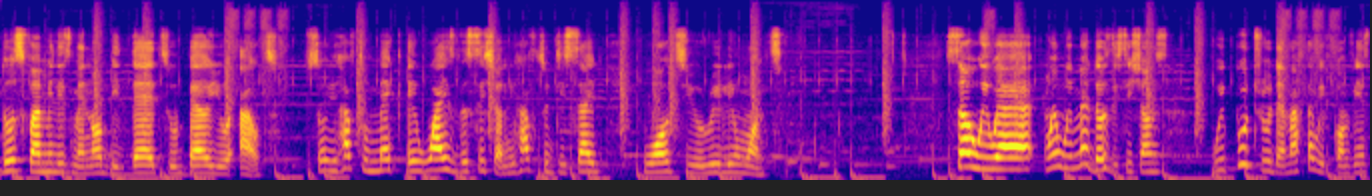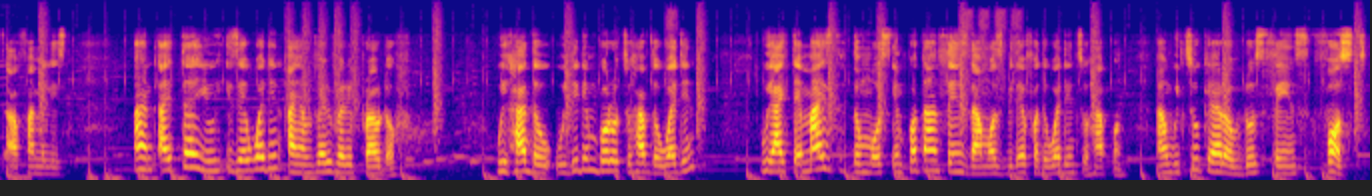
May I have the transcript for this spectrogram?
those families may not be there to bail you out. So you have to make a wise decision. You have to decide what you really want. So we were when we made those decisions, we put through them after we've convinced our families. And I tell you, it's a wedding I am very, very proud of. We had the we didn't borrow to have the wedding. We itemized the most important things that must be there for the wedding to happen. And we took care of those things first.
